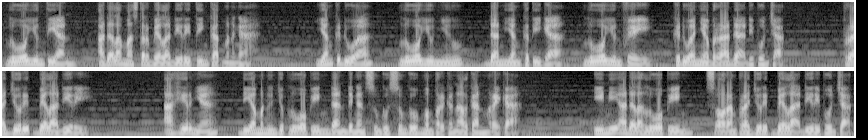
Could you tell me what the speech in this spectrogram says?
Luo Yuntian, adalah master bela diri tingkat menengah. Yang kedua, Luo Yunyu, dan yang ketiga, Luo Yunfei, keduanya berada di puncak. Prajurit bela diri. Akhirnya, dia menunjuk Luo Ping dan dengan sungguh-sungguh memperkenalkan mereka. Ini adalah Luo Ping, seorang prajurit bela diri puncak.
